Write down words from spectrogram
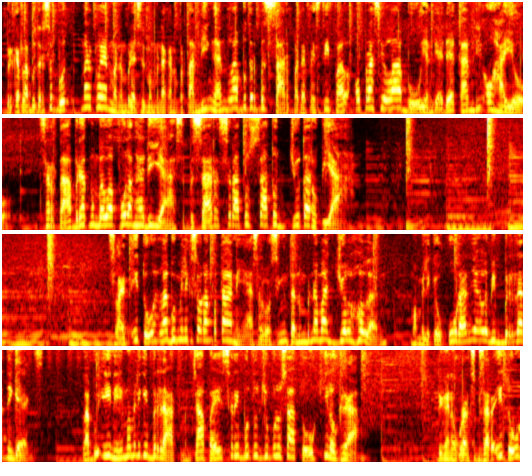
Berkat labu tersebut, Mark Lemon berhasil memenangkan pertandingan labu terbesar pada festival operasi labu yang diadakan di Ohio. Serta berhak membawa pulang hadiah sebesar 101 juta rupiah. Selain itu, labu milik seorang petani asal Washington bernama Joel Holland memiliki ukuran yang lebih berat nih gengs. Labu ini memiliki berat mencapai 1071 kg. Dengan ukuran sebesar itu,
